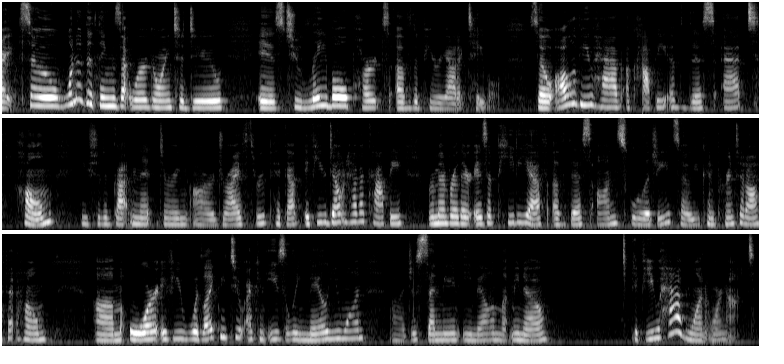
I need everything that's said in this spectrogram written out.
right, so one of the things that we're going to do is to label parts of the periodic table. So all of you have a copy of this at home. You should have gotten it during our drive-through pickup. If you don't have a copy, remember there is a PDF of this on Schoology, so you can print it off at home. Um, or if you would like me to, I can easily mail you one. Uh, just send me an email and let me know if you have one or not.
